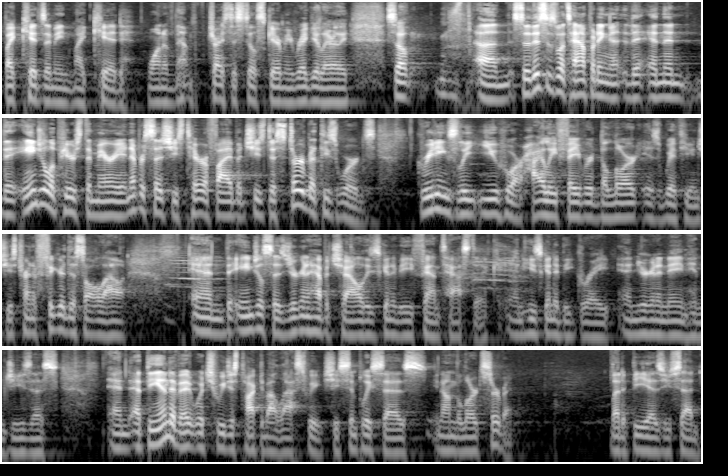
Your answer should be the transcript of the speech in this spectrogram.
By kids, I mean my kid, one of them, tries to still scare me regularly. So, um, so this is what's happening. And then the angel appears to Mary. It never says she's terrified, but she's disturbed at these words. Greetings, you who are highly favored. The Lord is with you. And she's trying to figure this all out. And the angel says, You're going to have a child. He's going to be fantastic. And he's going to be great. And you're going to name him Jesus. And at the end of it, which we just talked about last week, she simply says, You know, I'm the Lord's servant. Let it be as you said.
